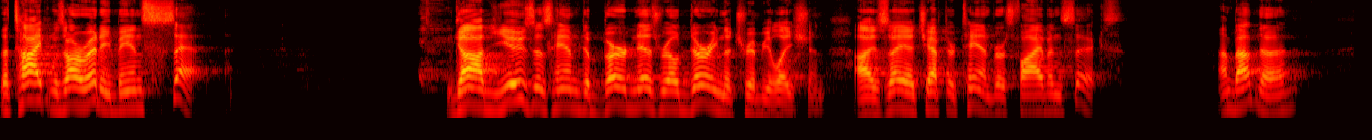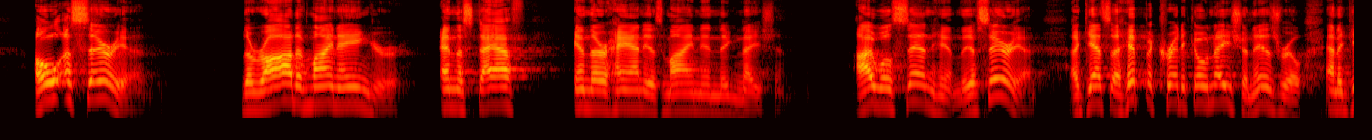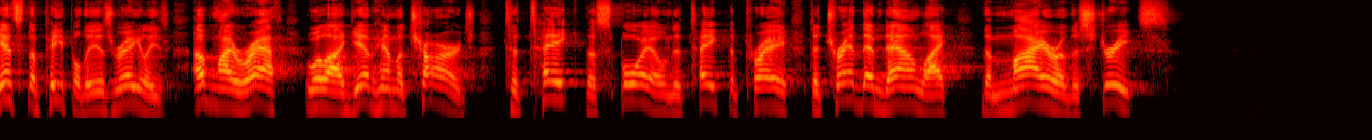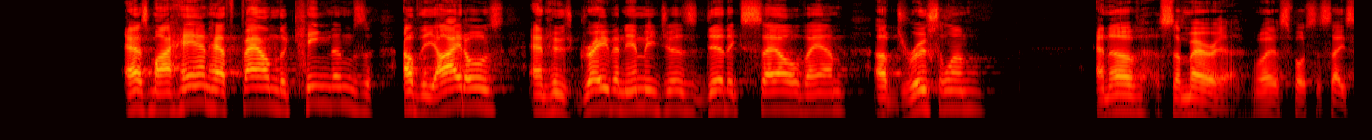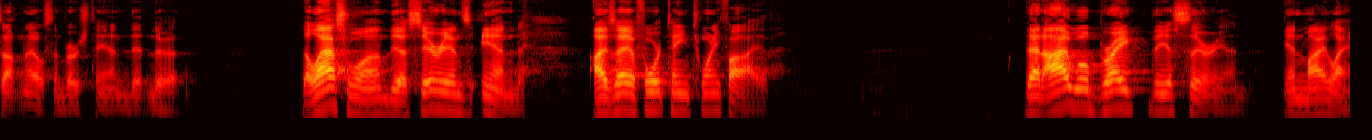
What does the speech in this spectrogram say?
The type was already being set. God uses him to burden Israel during the tribulation. Isaiah chapter 10, verse 5 and 6. I'm about done. O Assyrian, the rod of mine anger, and the staff in their hand is mine indignation. I will send him, the Assyrian, against a hypocritical nation, Israel, and against the people, the Israelis. Of my wrath will I give him a charge to take the spoil and to take the prey, to tread them down like the mire of the streets. As my hand hath found the kingdoms of the idols, and whose graven images did excel them of Jerusalem and of Samaria. Well, it's supposed to say something else in verse 10, didn't do it. The last one, the Assyrians end. Isaiah 14 25. That I will break the Assyrian in my land,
